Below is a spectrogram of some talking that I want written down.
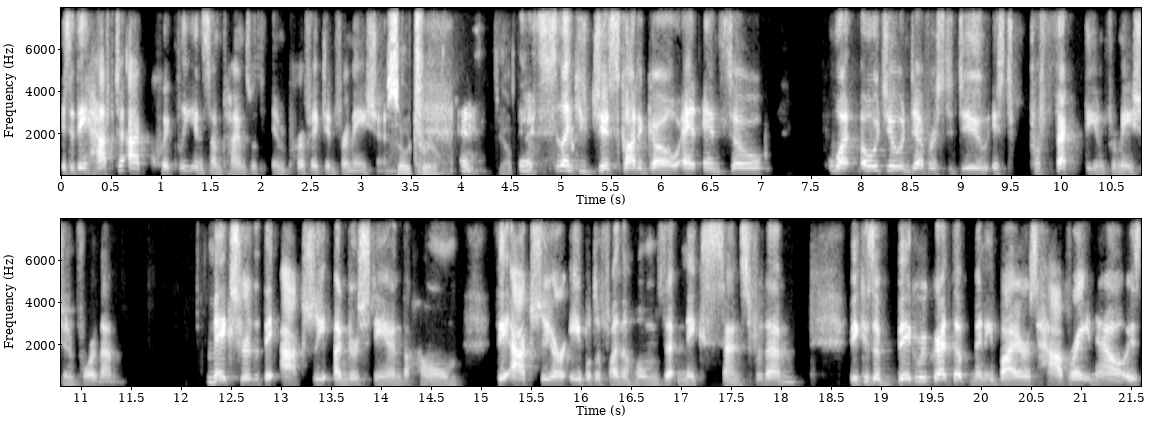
is that they have to act quickly and sometimes with imperfect information so true and yep. it's like you just got to go and, and so what ojo endeavors to do is to perfect the information for them make sure that they actually understand the home. They actually are able to find the homes that make sense for them. Because a big regret that many buyers have right now is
